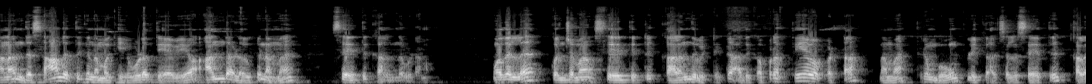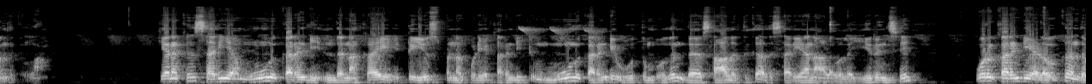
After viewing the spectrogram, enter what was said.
ஆனால் இந்த சாதத்துக்கு நமக்கு எவ்வளோ தேவையோ அந்த அளவுக்கு நம்ம சேர்த்து கலந்து விடணும். முதல்ல கொஞ்சமாக சேர்த்துட்டு கலந்து விட்டுட்டு அதுக்கப்புறம் தேவைப்பட்டால் நம்ம திரும்பவும் புளிக்காய்ச்சலை சேர்த்து கலந்துக்கலாம். எனக்கு சரியாக மூணு கரண்டி இந்த நான் கைட்டு யூஸ் பண்ணக்கூடிய கரண்டிட்டு மூணு கரண்டி ஊற்றும் போது இந்த சாதத்துக்கு அது சரியான அளவில் இருந்துச்சு. ஒரு கரண்டி அளவுக்கு அந்த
